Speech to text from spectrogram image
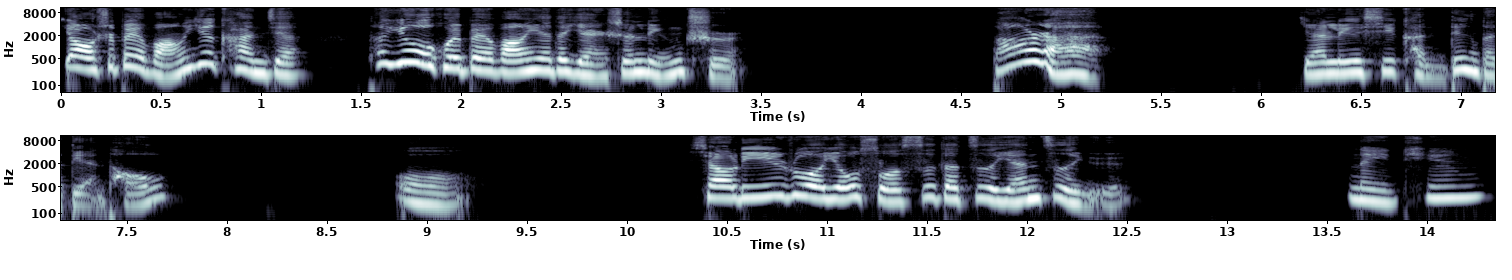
要是被王爷看见，她又会被王爷的眼神凌迟。当然，颜灵犀肯定的点头。哦，小黎若有所思的自言自语。哪天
